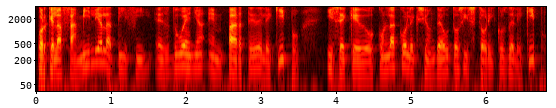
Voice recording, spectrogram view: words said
porque la familia Latifi es dueña en parte del equipo y se quedó con la colección de autos históricos del equipo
